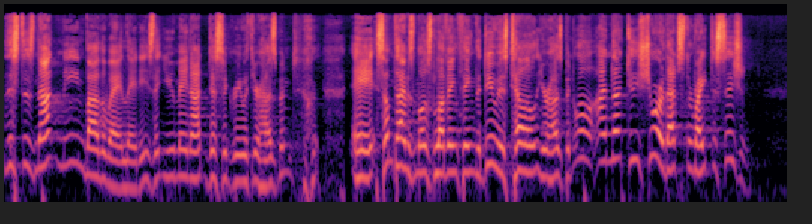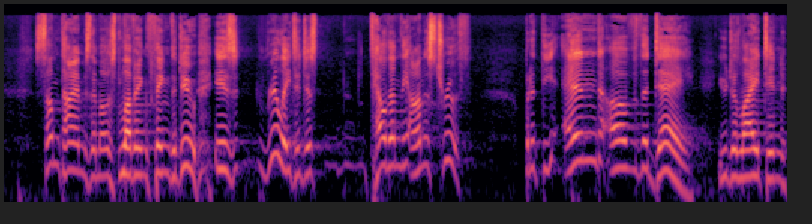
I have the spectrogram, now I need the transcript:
This does not mean, by the way, ladies, that you may not disagree with your husband. A, sometimes the most loving thing to do is tell your husband, Well, I'm not too sure that's the right decision. Sometimes the most loving thing to do is really to just tell them the honest truth. But at the end of the day, you delight in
